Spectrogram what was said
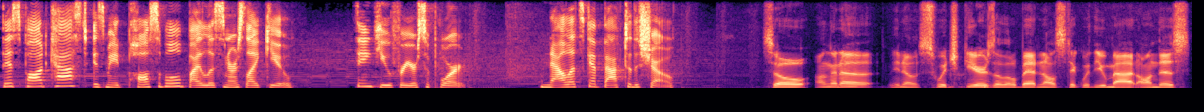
This podcast is made possible by listeners like you. Thank you for your support. Now let's get back to the show. So I'm gonna, you know, switch gears a little bit, and I'll stick with you, Matt, on this.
